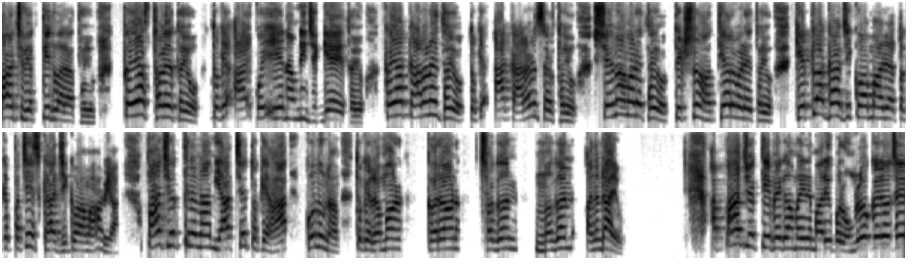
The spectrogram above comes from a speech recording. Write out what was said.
પાંચ વ્યક્તિ દ્વારા થયો. કયા સ્થળે થયો? તો કે આ કોઈ એ નામની જગ્યાએ થયો. કયા કારણે થયો? તો કે આ કારણસર થયો. શેના વડે થયો? તીક્ષ્ણ હથિયાર વડે થયો. કેટલા ઘા ઝીકવામાં આવ્યા? તો કે પચીસ ઘા ઝીકવામાં આવ્યા. પાંચ વ્યક્તિના નામ યાદ છે? તો કે હા. કોનું નામ? તો કે રમણ, કરણ, છગન, મગન અને ડાયો આ પાંચ વ્યક્તિએ ભેગા મળીને મારી ઉપર હુમલો કર્યો છે.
